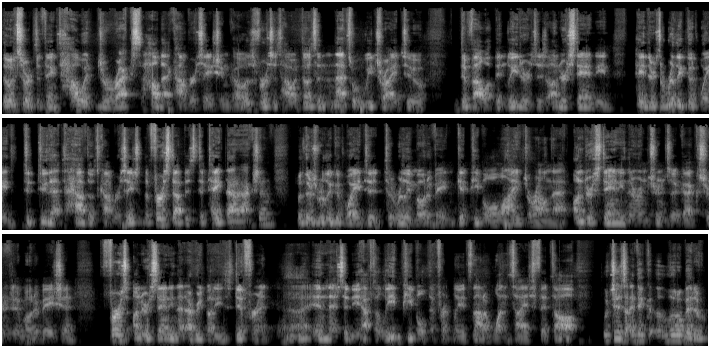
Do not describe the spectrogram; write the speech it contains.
those sorts of things how it directs how that conversation goes versus how it doesn't. And that's what we try to develop in leaders is understanding hey there's a really good way to do that to have those conversations. The first step is to take that action but there's a really good way to, to really motivate and get people aligned around that. Understanding their intrinsic extrinsic motivation first understanding that everybody's different uh, in this and you have to lead people differently it's not a one size fits all which is i think a little bit of,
